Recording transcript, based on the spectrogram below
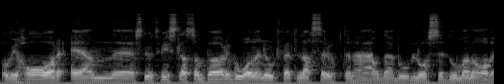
Och vi har en eh, slutvissla som bör gå när Nordfeldt lassar upp den här. Och där blåser domaren av.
